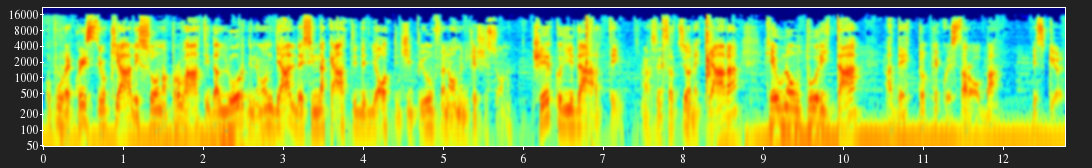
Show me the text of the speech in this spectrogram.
oppure questi occhiali sono approvati dall'Ordine Mondiale dei sindacati degli ottici più fenomeni che ci sono. Cerco di darti la sensazione chiara che un'autorità ha detto che questa roba is good.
